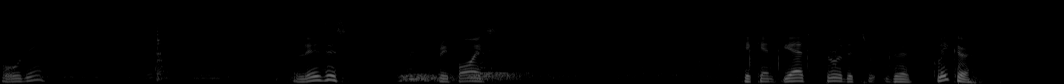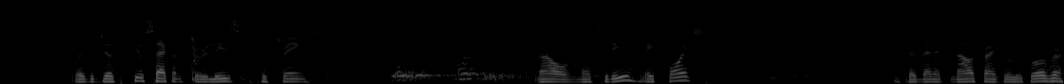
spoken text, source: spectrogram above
Holding. Releases. Three points. He can't get through the, the clicker. with just a few seconds to release his strings. Now Net City, eight points. Mr. Bennett now trying to recover.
